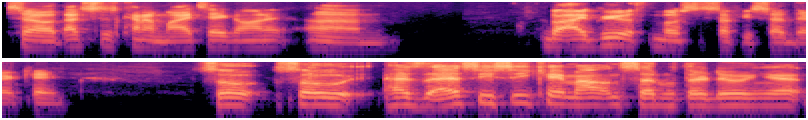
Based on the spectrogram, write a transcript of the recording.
so that's just kind of my take on it. Um, but I agree with most of the stuff you said there, Cade. So, so has the SEC came out and said what they're doing yet?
